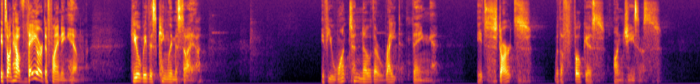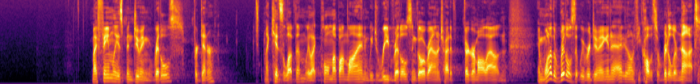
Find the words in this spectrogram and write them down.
it's on how they are defining him. He will be this kingly Messiah. If you want to know the right thing, it starts with a focus on Jesus. My family has been doing riddles for dinner. My kids love them. We like pull them up online and we read riddles and go around and try to figure them all out. And and one of the riddles that we were doing, and I don't know if you call this a riddle or not,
